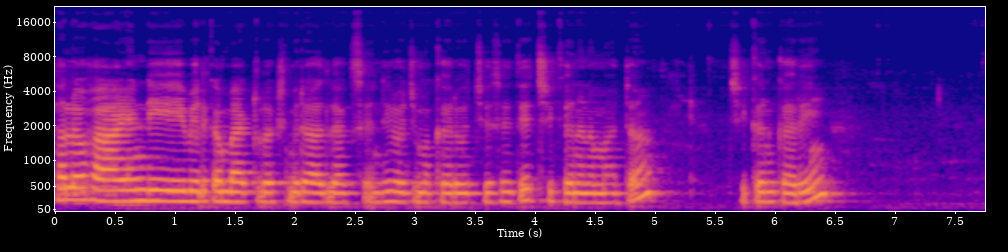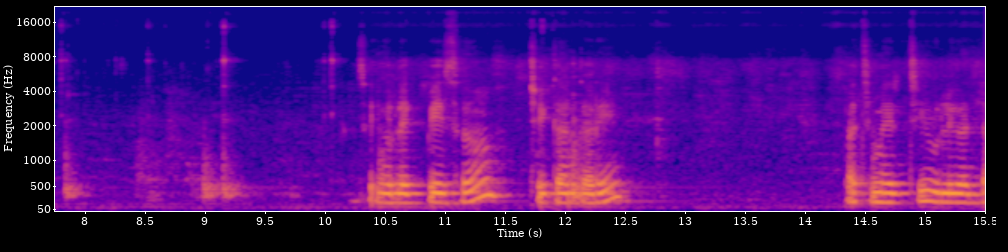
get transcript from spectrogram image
హలో హాయ్ అండి. Welcome back to Lakshmi Raj అండి. రోజు మా కర్రీ వచ్చేసి అయితే చికెన్ అనమాట chicken curry. Single leg piece chicken curry. పచ్చిమిర్చి ఉల్లిగడ్డ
